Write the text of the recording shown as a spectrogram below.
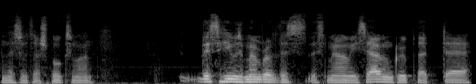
and this was their spokesman. This he was a member of this this Miami Seven group that.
